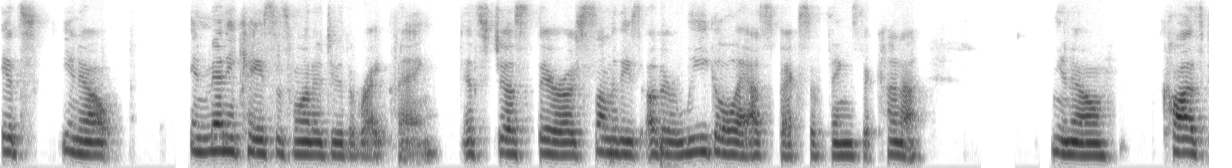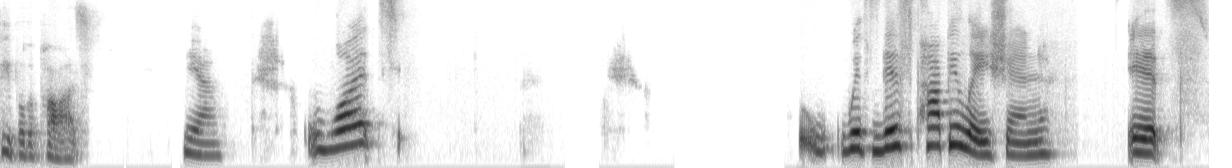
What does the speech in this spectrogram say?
it's, you know, in many cases want to do the right thing. It's just there are some of these other legal aspects of things that kind of, you know, cause people to pause. Yeah. What with this population, it's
